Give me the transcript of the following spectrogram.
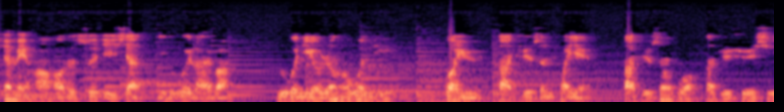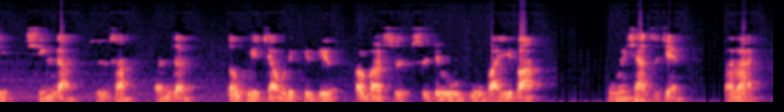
下面好好的设计一下你的未来吧。如果你有任何问题，关于大学生创业、大学生活、大学学习、情感、职场等等。都可以加我的 QQ 二八四四九五五八一八，我们下次见，拜拜。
